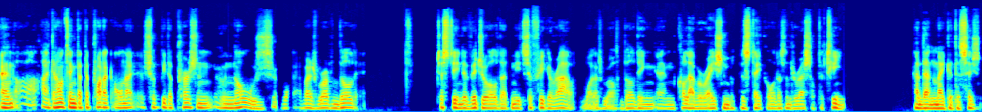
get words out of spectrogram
And I don't think that the product owner should be the person who knows whatever is worth building. Just the individual that needs to figure out what is worth building in collaboration with the stakeholders and the rest of the team and then make a decision.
